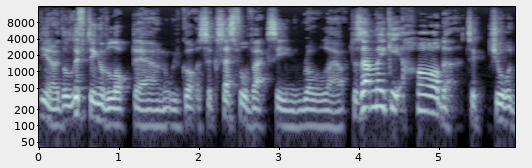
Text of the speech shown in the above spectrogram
you know, the lifting of lockdown, we've got a successful vaccine rollout. Does that make it harder to draw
